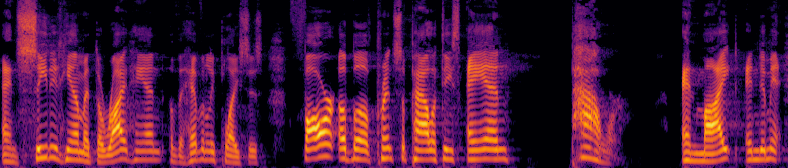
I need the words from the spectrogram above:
and seated him at the right hand of the heavenly places, far above principalities and power and might and dominion.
